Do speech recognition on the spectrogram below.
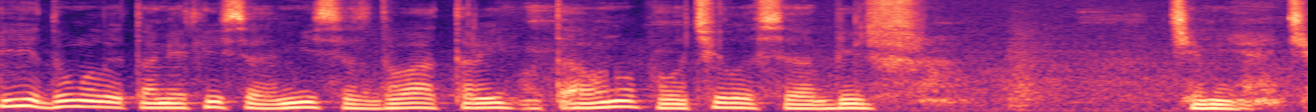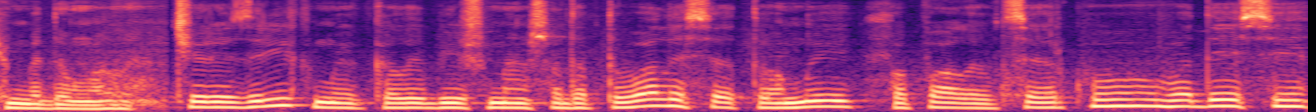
І думали там якийсь місяць, два, три. От. А воно вийшло більш, чим, чим ми думали. Через рік ми, коли більш-менш адаптувалися, то ми попали в церкву в Одесі.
